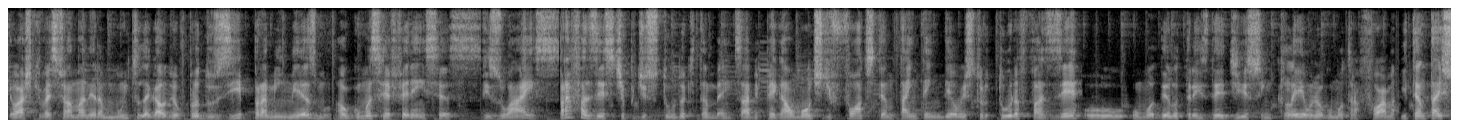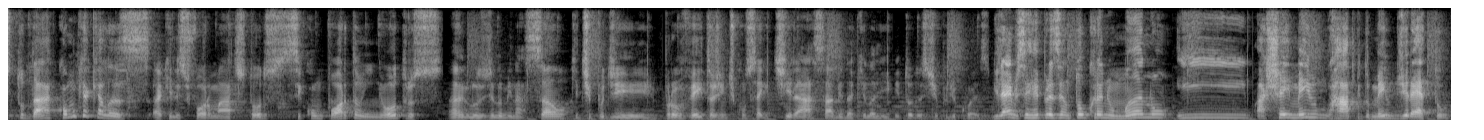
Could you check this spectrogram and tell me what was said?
eu acho que vai ser uma maneira muito legal de eu produzir para mim mesmo algumas referências visuais para fazer esse tipo de estudo aqui também, sabe? Pegar um monte de fotos, tentar entender uma estrutura, fazer o, o modelo 3D disso em Clay ou em alguma outra forma e tentar estudar como que aquelas, aqueles formatos todos se comportam em outros ângulos de iluminação, que tipo de proveito a gente consegue tirar, sabe, daquilo ali e todo esse tipo de coisa. Guilherme, você representou o crânio humano e achei meio rápido, meio direto.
